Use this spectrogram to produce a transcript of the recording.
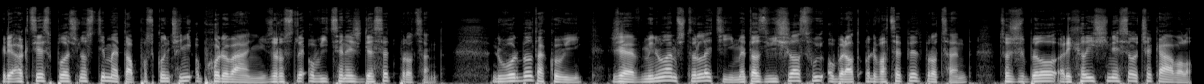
kdy akcie společnosti Meta po skončení obchodování vzrostly o více než 10%. Důvod byl takový, že v minulém čtvrtletí Meta zvýšila svůj obrat o 25%, což bylo rychlejší než se očekávalo.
